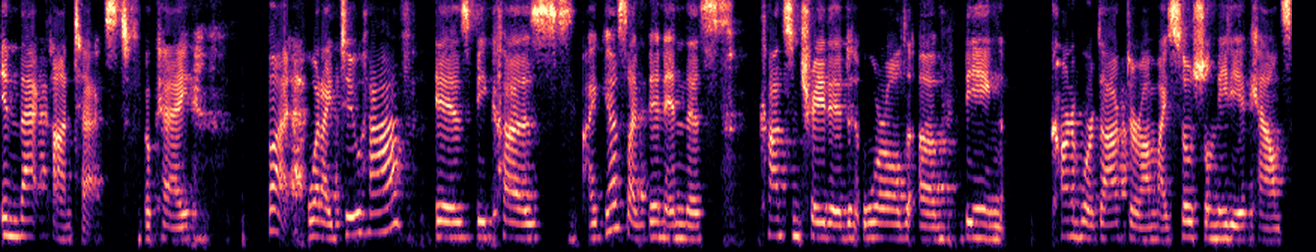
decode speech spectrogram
in that context. Okay. But what I do have is because I guess I've been in this concentrated world of being carnivore doctor on my social media accounts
